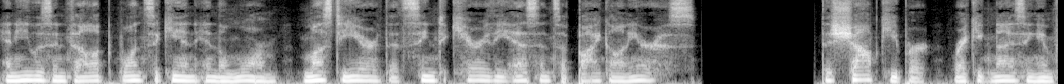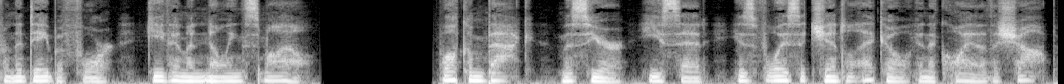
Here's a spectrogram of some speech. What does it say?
and he was enveloped once again in the warm, musty air that seemed to carry the essence of bygone eras. The shopkeeper, recognizing him from the day before, gave him a knowing smile. Welcome back, monsieur, he said, his voice a gentle echo in the quiet of the shop.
